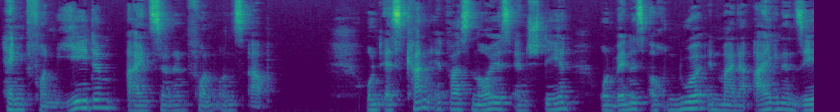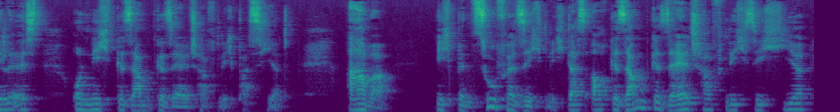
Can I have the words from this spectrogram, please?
hängt von jedem Einzelnen von uns ab. Und es kann etwas Neues entstehen, und wenn es auch nur in meiner eigenen Seele ist und nicht gesamtgesellschaftlich passiert. Aber ich bin zuversichtlich, dass auch gesamtgesellschaftlich sich hier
